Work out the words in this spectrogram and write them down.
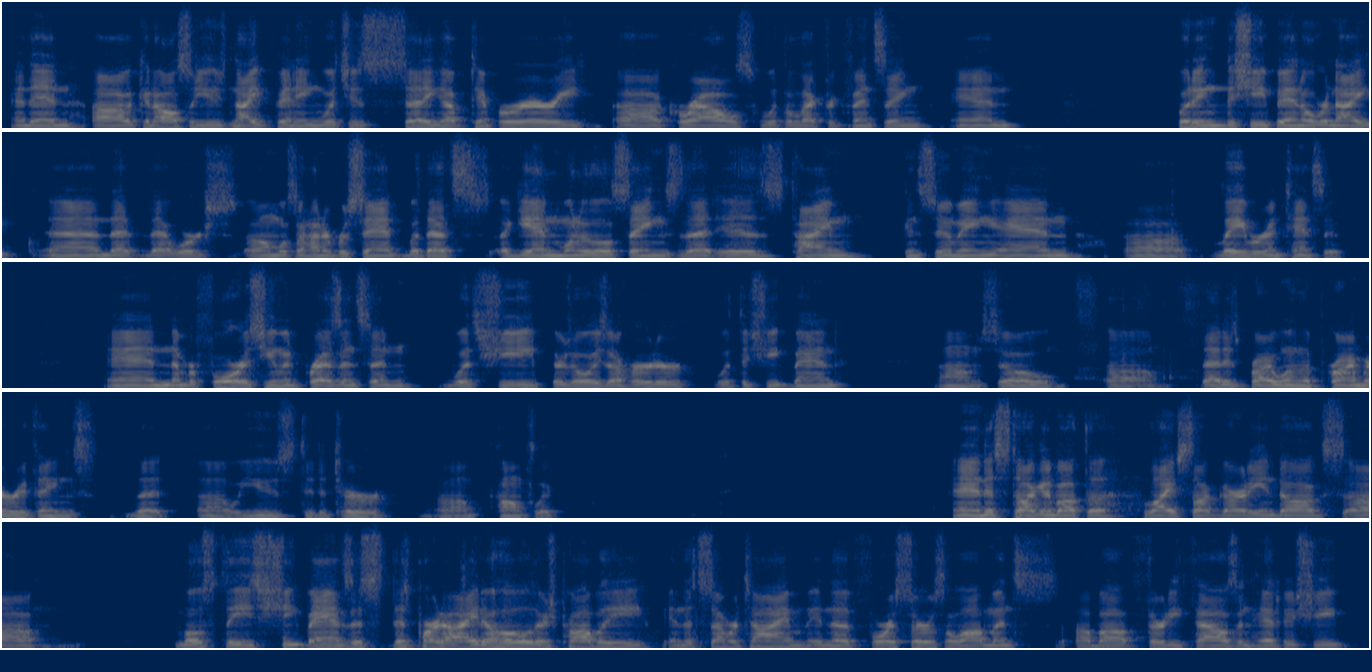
And then uh, we can also use night pinning, which is setting up temporary uh, corrals with electric fencing and putting the sheep in overnight. And that, that works almost 100%. But that's, again, one of those things that is time consuming and uh, labor intensive. And number four is human presence. And with sheep, there's always a herder with the sheep band. Um, so uh, that is probably one of the primary things that uh, we use to deter um, conflict. And it's talking about the livestock guardian dogs. Uh, most of these sheep bands, this this part of Idaho, there's probably in the summertime in the Forest Service allotments about 30,000 head of sheep,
